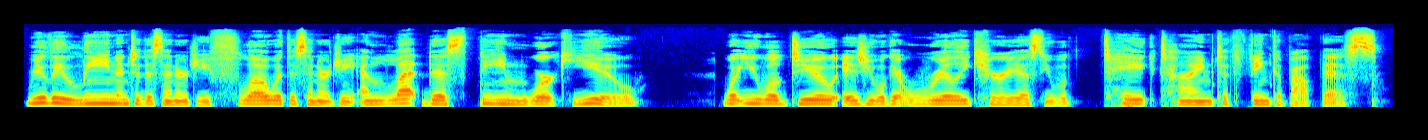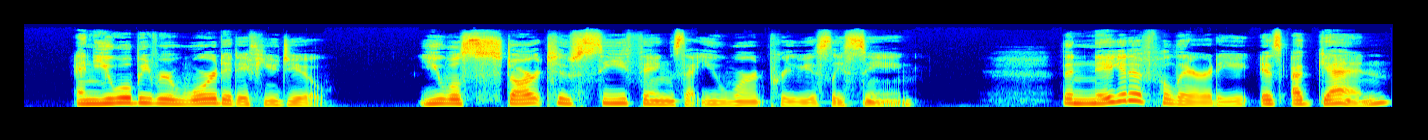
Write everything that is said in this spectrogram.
really lean into this energy, flow with this energy, and let this theme work you, what you will do is you will get really curious. You will take time to think about this, and you will be rewarded if you do. You will start to see things that you weren't previously seeing. The negative polarity is again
